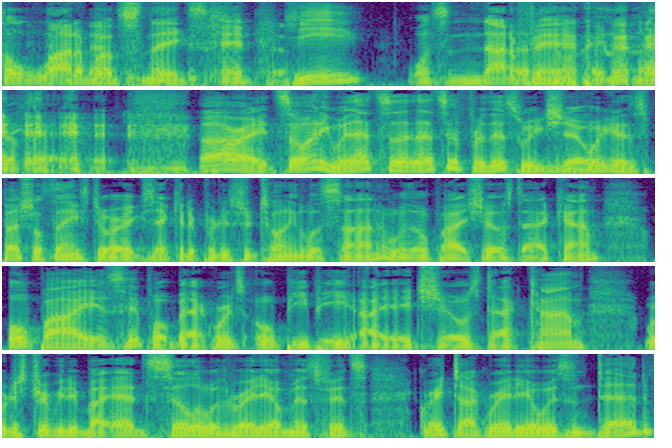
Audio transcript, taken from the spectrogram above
a lot about snakes, and he was not a fan. Right, not a fan. All right. So anyway, that's uh, that's it for this week's show. We got a special thanks to our executive producer Tony Lasana with opishows.com. Opie is hippo backwards. O P P I H shows.com. We're distributed by Ed Silla with Radio Misfits. Great Talk Radio isn't dead.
